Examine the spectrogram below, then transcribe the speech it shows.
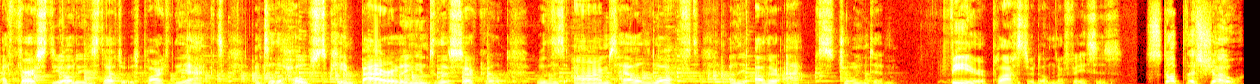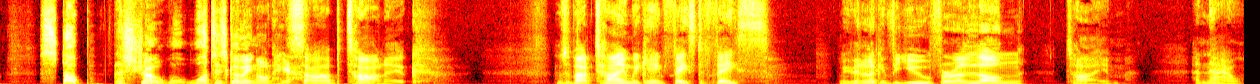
At first, the audience thought it was part of the act, until the host came barreling into the circle with his arms held aloft, and the other acts joined him. Fear plastered on their faces. Stop the show! Stop the show! What is going on here? Sab Tarnok. It was about time we came face to face. We've been looking for you for a long time. And now,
